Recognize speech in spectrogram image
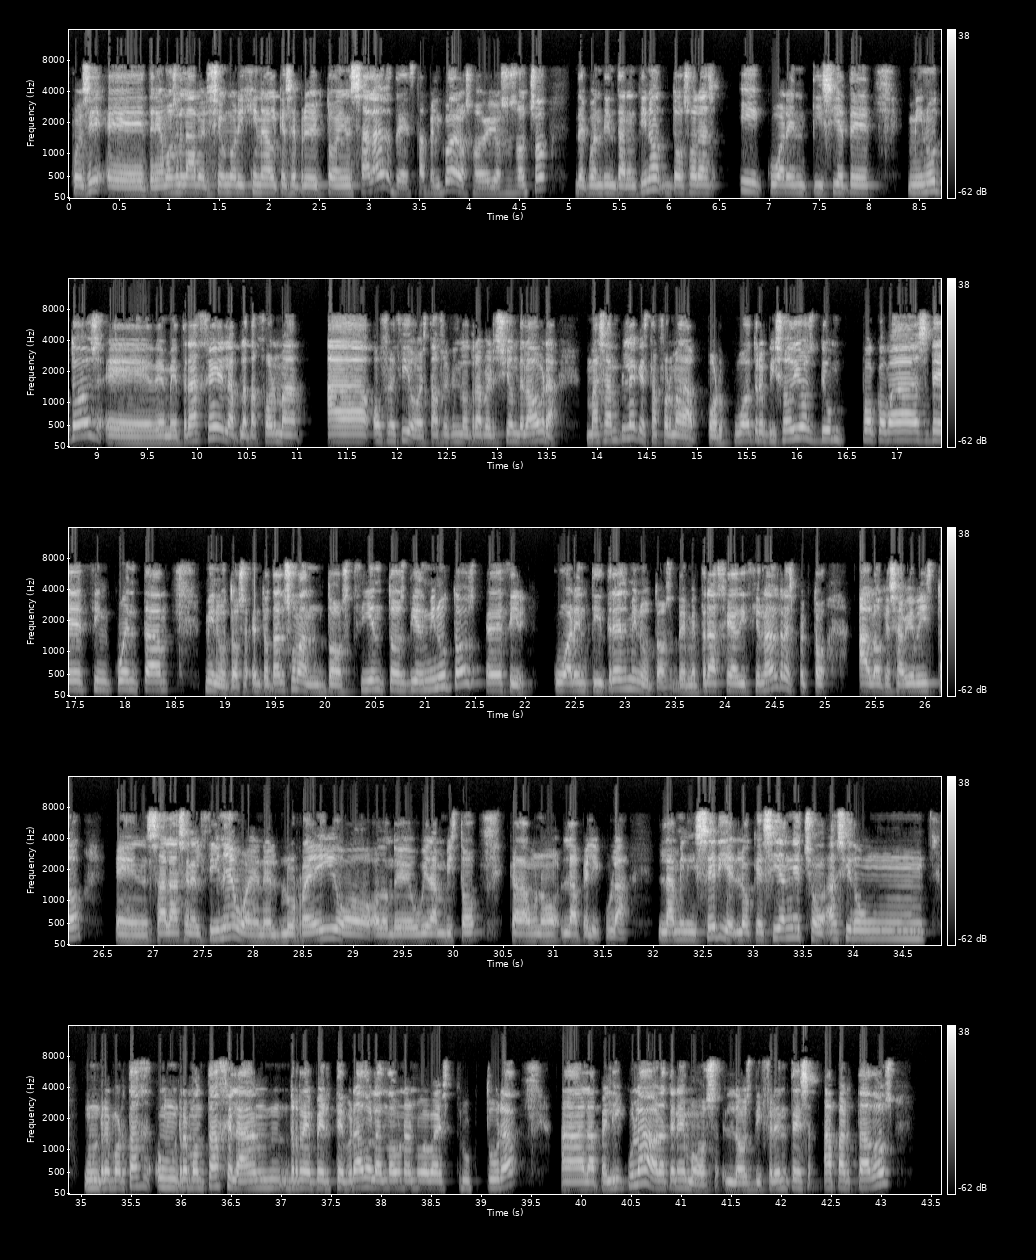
Pues sí, eh, teníamos la versión original que se proyectó en salas de esta película, de Los Odiosos 8, de Quentin Tarantino, dos horas y 47 minutos eh, de metraje. La plataforma ha ofrecido o está ofreciendo otra versión de la obra más amplia que está formada por cuatro episodios de un poco más de 50 minutos. En total suman 210 minutos, es decir, 43 minutos de metraje adicional respecto a lo que se había visto en salas en el cine o en el Blu-ray o, donde hubieran visto cada uno la película. La miniserie lo que sí han hecho ha sido un, un, un remontaje, la han revertebrado, le han dado una nueva estructura a la película. Ahora tenemos los diferentes apartados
